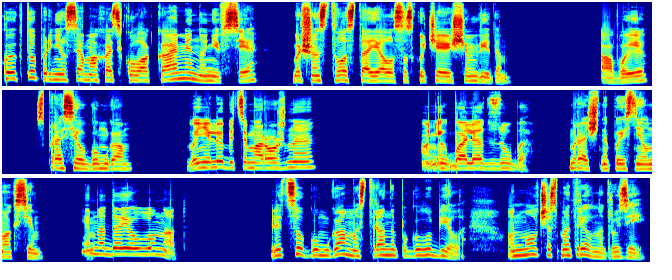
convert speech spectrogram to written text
Кое-кто принялся махать кулаками, но не все. Большинство стояло со скучающим видом. «А вы?» — спросил Гумгам. «Вы не любите мороженое?» «У них болят зубы», — мрачно пояснил Максим. «Им надоел лунат». Лицо Гумгама странно поголубело. Он молча смотрел на друзей.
